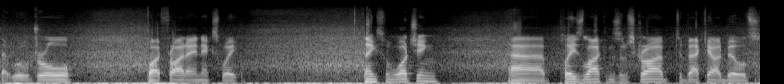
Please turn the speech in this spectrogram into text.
that we'll draw by Friday next week. Thanks for watching. Uh, please like and subscribe to Backyard Builds.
